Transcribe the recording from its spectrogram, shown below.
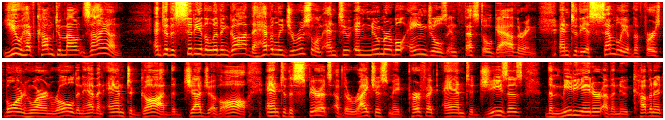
You have come to Mount Zion and to the city of the living God, the heavenly Jerusalem, and to innumerable angels in festal gathering, and to the assembly of the firstborn who are enrolled in heaven, and to God, the judge of all, and to the spirits of the righteous made perfect, and to Jesus, the mediator of a new covenant,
